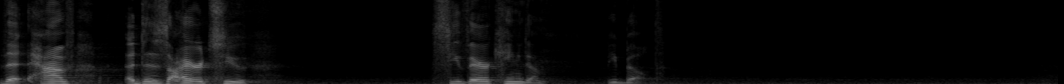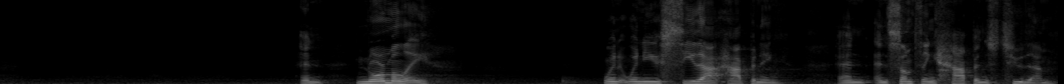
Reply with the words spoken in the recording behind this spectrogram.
that have a desire to see their kingdom be built. And normally, when, when you see that happening and, and something happens to them,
